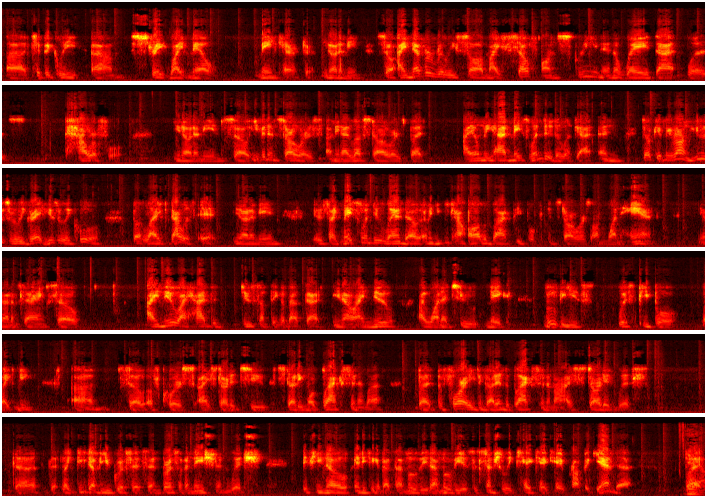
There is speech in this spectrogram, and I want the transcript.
uh, typically um, straight white male main character. You know what I mean? So I never really saw myself on screen in a way that was powerful. You know what I mean? So even in Star Wars, I mean, I love Star Wars, but I only had Mace Windu to look at. And don't get me wrong, he was really great. He was really cool. But like, that was it. You know what I mean? It was like Mace Windu, Lando. I mean, you can count all the black people in Star Wars on one hand. You know what I'm saying? So I knew I had to do something about that. You know, I knew I wanted to make movies with people like me. Um, so, of course, I started to study more black cinema. But before I even got into black cinema, I started with the, the like D.W. Griffith and Birth of a Nation, which, if you know anything about that movie, that movie is essentially KKK propaganda. But Yeah.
